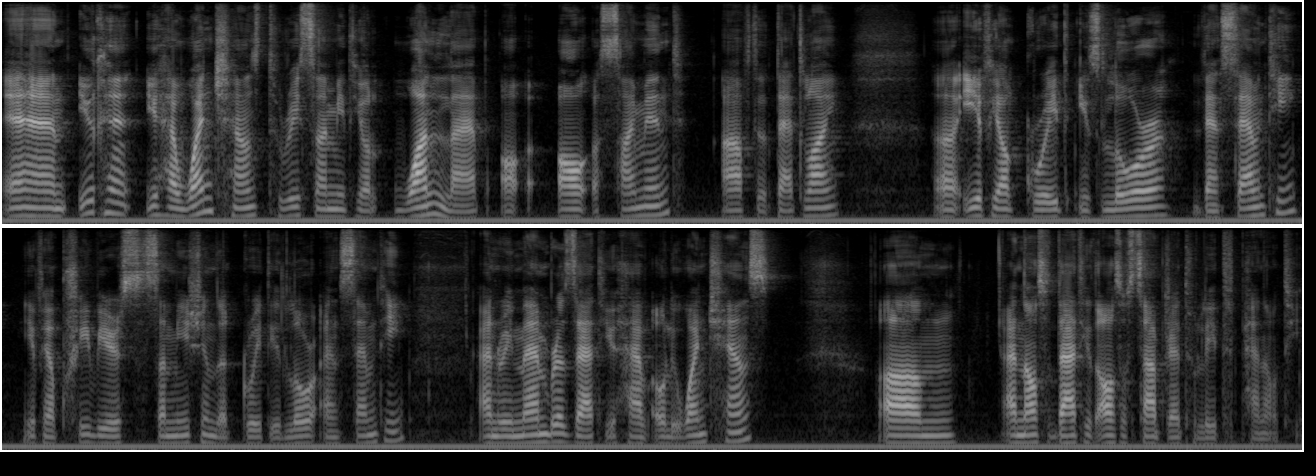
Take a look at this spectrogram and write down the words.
And you can you have one chance to resubmit your one lab or, or assignment after the deadline. Uh, if your grade is lower than 70, if your previous submission the grade is lower than 70, and remember that you have only one chance. Um, and also that is also subject to late penalty.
